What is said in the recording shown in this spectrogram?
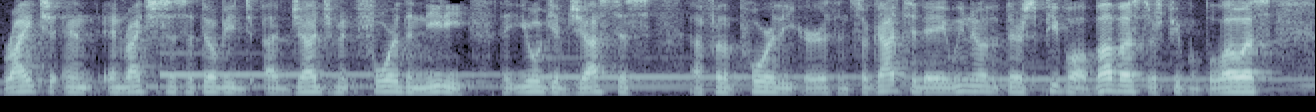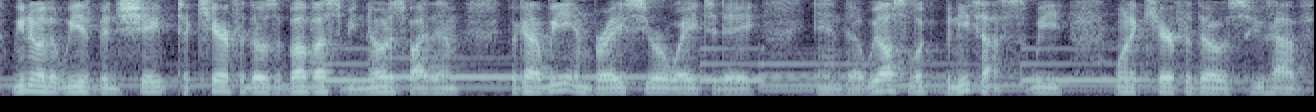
right and, righteousness, that there will be a judgment for the needy, that you will give justice uh, for the poor of the earth. And so, God, today we know that there's people above us, there's people below us. We know that we have been shaped to care for those above us, to be noticed by them. But God, we embrace your way today. And uh, we also look beneath us. We want to care for those who have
